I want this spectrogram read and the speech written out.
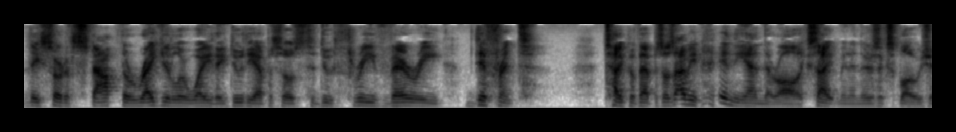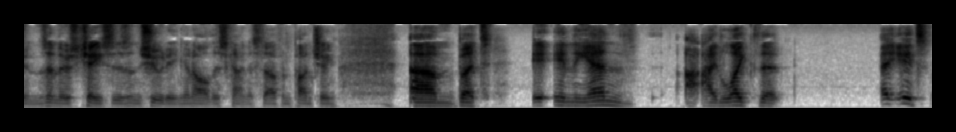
they sort of stop the regular way they do the episodes to do three very different type of episodes. I mean, in the end, they're all excitement and there's explosions and there's chases and shooting and all this kind of stuff and punching. Um, but in the end, I, I like that it's.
